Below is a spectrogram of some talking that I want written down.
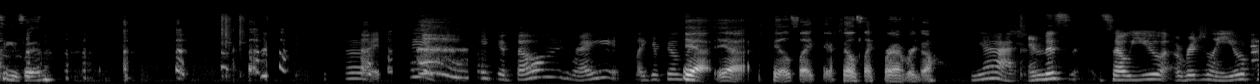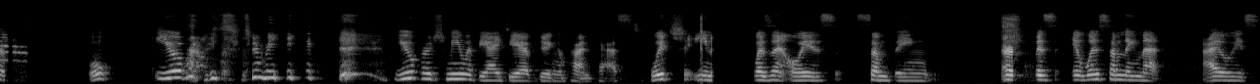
season. Uh, it feels like it though, right? Like it feels. Yeah, yeah. Feels like it feels like forever ago. Yeah, and this. So you originally you approached. Oh, you approached me. you approached me with the idea of doing a podcast, which you know wasn't always something, or it was it was something that I always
